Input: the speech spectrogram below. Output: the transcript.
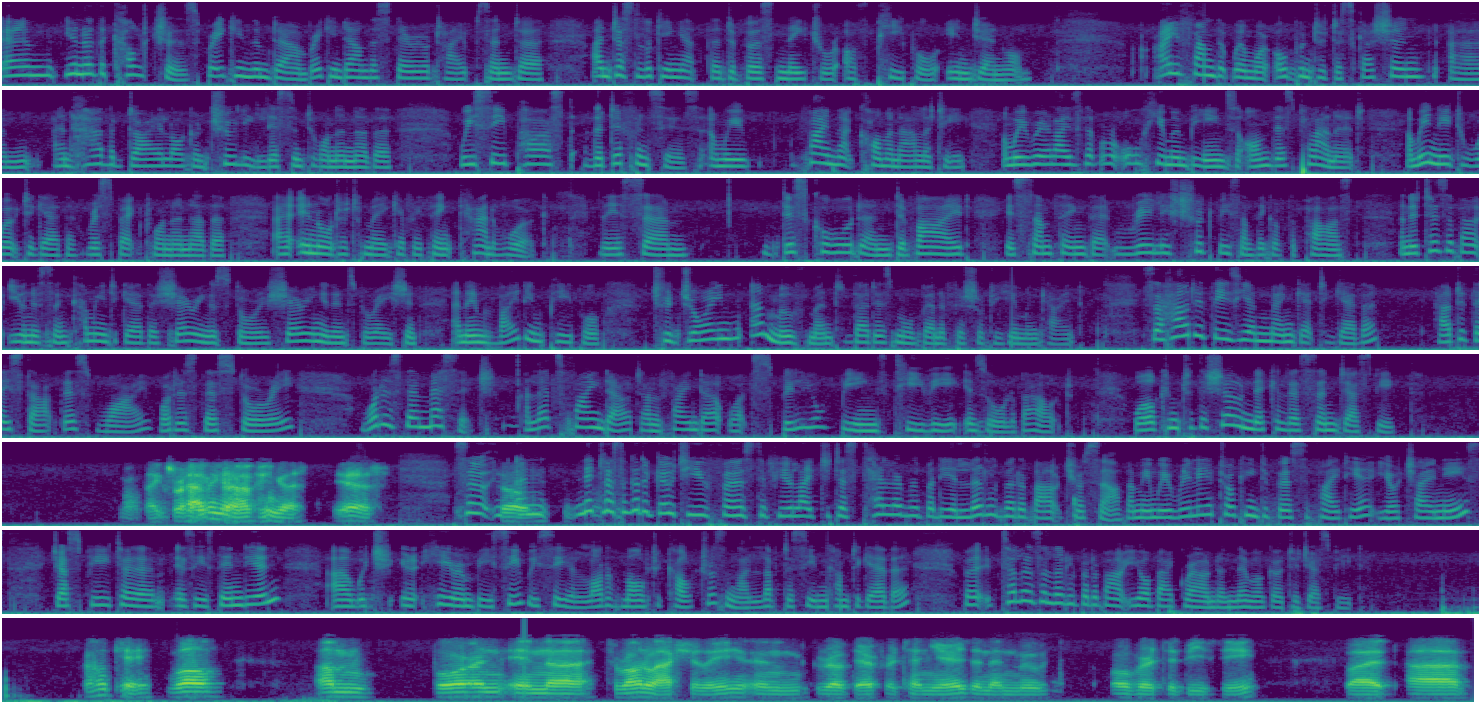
and you know the cultures, breaking them down, breaking down the stereotypes, and uh, and just looking at the diverse nature of people in general. I found that when we're open to discussion um, and have a dialogue and truly listen to one another, we see past the differences and we find that commonality and we realize that we're all human beings on this planet and we need to work together, respect one another uh, in order to make everything kind of work. This um, discord and divide is something that really should be something of the past. And it is about unison, coming together, sharing a story, sharing an inspiration, and inviting people to join a movement that is more beneficial to humankind. So, how did these young men get together? How did they start this? Why? What is their story? What is their message? And let's find out and find out what Spill Your Beans TV is all about. Welcome to the show, Nicholas and Jaspreet. Well, thanks for having, us. having us. Yes. So, so, and Nicholas, I'm going to go to you first. If you'd like to just tell everybody a little bit about yourself. I mean, we really are talking diversified here. You're Chinese. Jaspreet uh, is East Indian, uh, which you know, here in BC we see a lot of multicultures, and I love to see them come together. But tell us a little bit about your background, and then we'll go to Jaspreet. Okay. Well, I'm born in uh, Toronto actually, and grew up there for ten years, and then moved over to BC. But uh,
